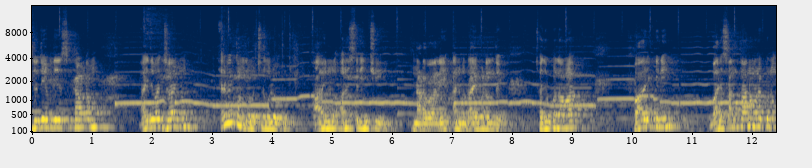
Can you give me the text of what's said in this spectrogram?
ద్వితీయోపదేశ కాండం ఐదు అధ్యాయము ఇరవై తొమ్మిది వచనంలో ఆయనను అనుసరించి నడవాలి అని రాయబడి ఉంది చదువుకుందామా? వారికిని వారి సంతానమునకును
